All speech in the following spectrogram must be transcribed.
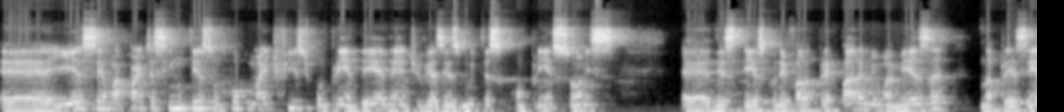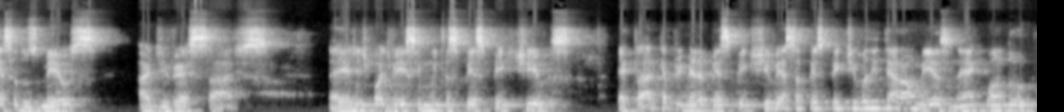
É, e essa é uma parte, assim, um texto um pouco mais difícil de compreender, né? A gente vê, às vezes, muitas compreensões é, desse texto, quando ele fala, prepara-me uma mesa na presença dos meus adversários. Aí a gente pode ver isso em muitas perspectivas. É claro que a primeira perspectiva é essa perspectiva literal mesmo, né? Quando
